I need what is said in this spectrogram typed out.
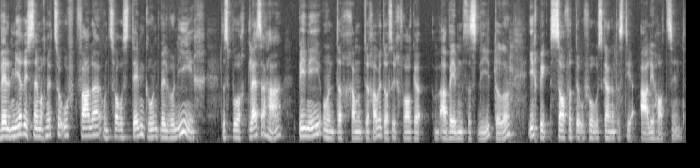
Weil mir ist es nämlich nicht so aufgefallen, und zwar aus dem Grund, weil als ich das Buch gelesen habe, bin ich, und da kann man natürlich auch wieder sich fragen, an wem das liegt, oder? Ich bin sofort davon ausgegangen, dass die alle hot sind.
